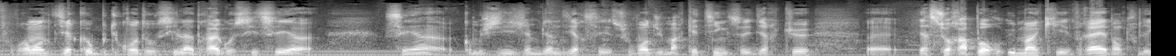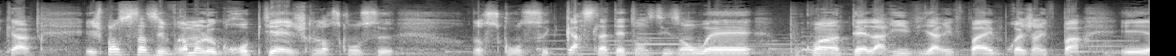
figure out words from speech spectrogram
faut vraiment dire qu'au bout du compte aussi, la drague aussi, c'est c'est comme je dis, j'aime bien dire, c'est souvent du marketing. C'est-à-dire que il y a ce rapport humain qui est vrai dans tous les cas. Et je pense que ça, c'est vraiment le gros piège lorsqu'on se lorsqu'on se casse la tête en se disant ouais, pourquoi un tel arrive, il arrive pas, et pourquoi j'arrive pas. Et,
